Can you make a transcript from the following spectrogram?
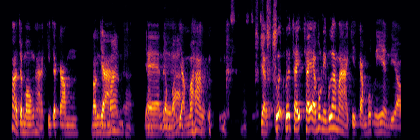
ำเขาอาจจะมองหากิจกรรมบางอย่างบ้างเออแทนอย่างเออว่ายามว่าง อย่างเพื่อเพื่อใช้ใช้แอปพวกนี้เพื่อมาหากิจกรรมพวกนี้อย่างเดียว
